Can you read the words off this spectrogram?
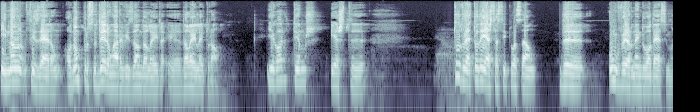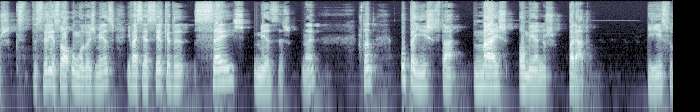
e não fizeram ou não procederam à revisão da lei, eh, da lei eleitoral. E agora temos este tudo é toda esta situação de um governo em duodécimos, que seria só um ou dois meses, e vai ser cerca de seis meses, não é? Portanto, o país está mais ou menos parado. E isso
